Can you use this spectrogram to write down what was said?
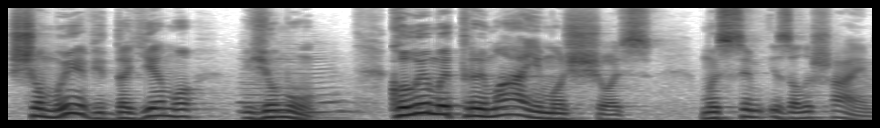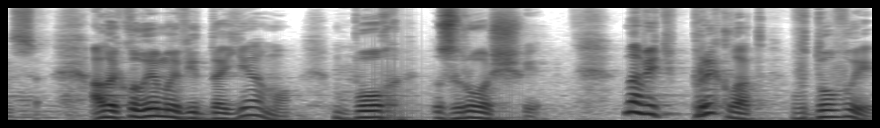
що ми віддаємо йому. Коли ми тримаємо щось, ми з цим і залишаємося. Але коли ми віддаємо, Бог зрощує. Навіть приклад вдови,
